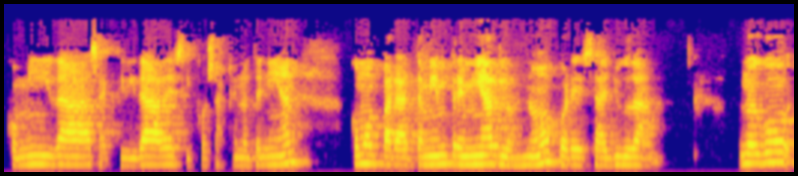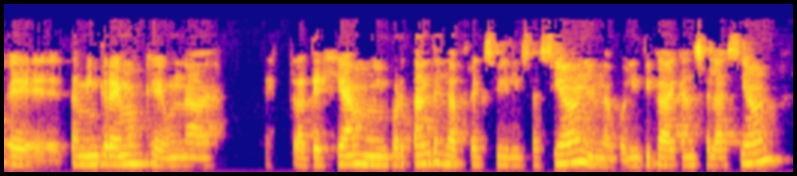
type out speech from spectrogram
comidas, actividades y cosas que no tenían, como para también premiarlos ¿no? por esa ayuda. Luego, eh, también creemos que una estrategia muy importante es la flexibilización en la política de cancelación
